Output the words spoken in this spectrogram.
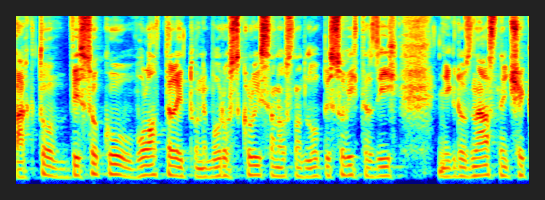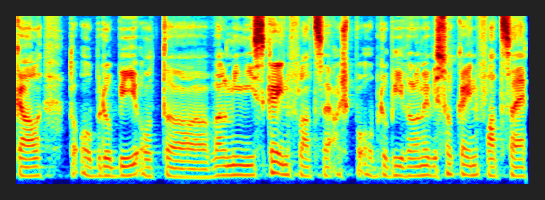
takto vysokou volatilitu nebo rozkolísanost na dluhopisových trzích nikdo z nás nečekal. To období od velmi nízké inflace až po období velmi vysoké inflace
